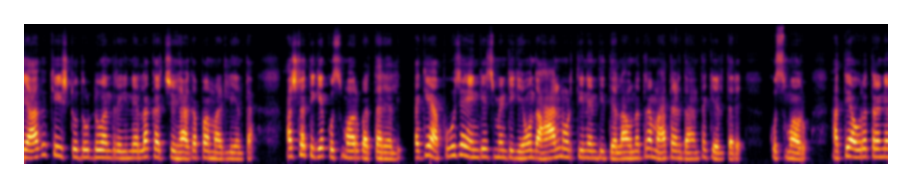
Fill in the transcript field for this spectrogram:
ಜಾಗಕ್ಕೆ ಇಷ್ಟು ದುಡ್ಡು ಅಂದರೆ ಇನ್ನೆಲ್ಲ ಖರ್ಚು ಹೇಗಪ್ಪ ಮಾಡಲಿ ಅಂತ. ಅಷ್ಟೊತ್ತಿಗೆ ಕುಸುಮ ಅವ್ರು ಬರ್ತಾರೆ ಅಲ್ಲಿ. ಹಾಗೆ ಆ ಪೂಜಾ ಎಂಗೇಜ್ಮೆಂಟಿಗೆ ಒಂದು ಹಾಲು ನೋಡ್ತೀನಿ ಅಂದಿದ್ದೆಲ್ಲ ಅವನ ಹತ್ರ ಮಾತಾಡ್ದ ಅಂತ ಕೇಳ್ತಾರೆ ಕುಸುಮ ಅವರು. ಅತ್ತೆ, ಅವ್ರ ಹತ್ರನೇ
